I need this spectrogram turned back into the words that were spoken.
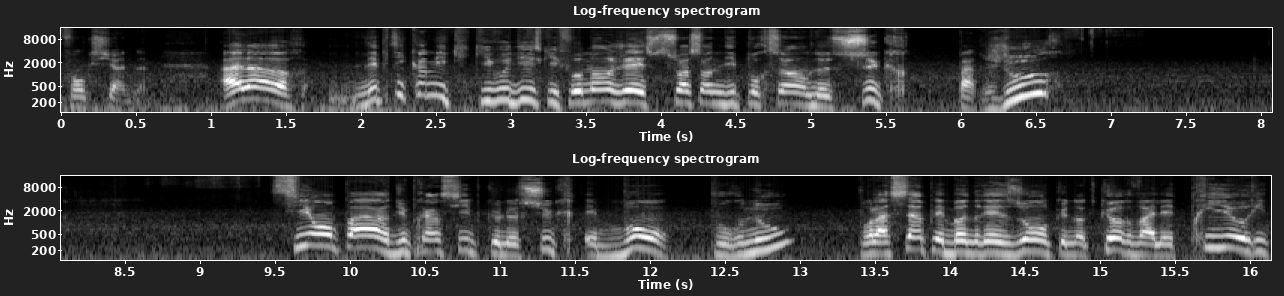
fonctionne. Alors, les petits comiques qui vous disent qu'il faut manger 70% de sucre par jour, si on part du principe que le sucre est bon pour nous, pour la simple et bonne raison que notre corps va aller priori,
